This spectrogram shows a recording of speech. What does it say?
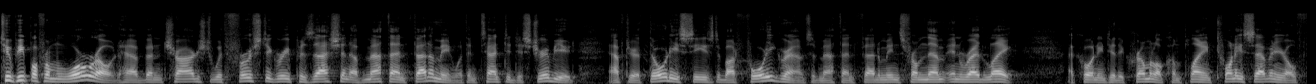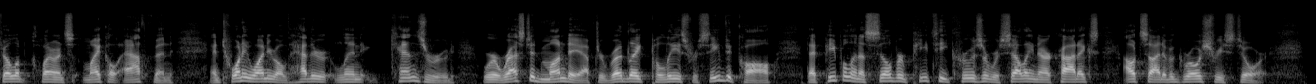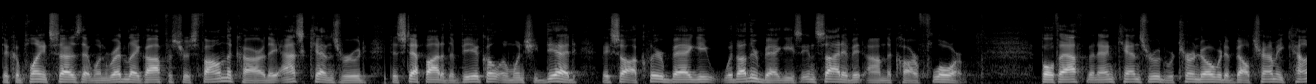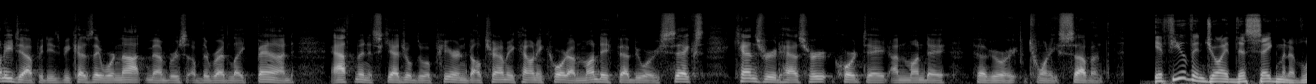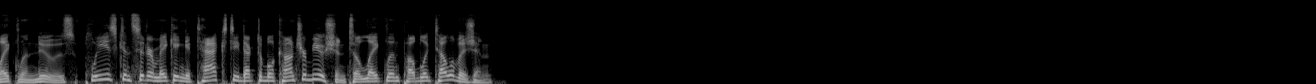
Two people from Warroad have been charged with first-degree possession of methamphetamine with intent to distribute after authorities seized about 40 grams of methamphetamines from them in Red Lake. According to the criminal complaint, 27-year-old Philip Clarence Michael Athman and 21-year-old Heather Lynn Kensrud were arrested Monday after Red Lake police received a call that people in a silver PT Cruiser were selling narcotics outside of a grocery store. The complaint says that when Red Lake officers found the car, they asked Kensrud to step out of the vehicle, and when she did, they saw a clear baggie with other baggies inside of it on the car floor. Both Athman and Kensrud were turned over to Beltrami County deputies because they were not members of the Red Lake Band. Athman is scheduled to appear in Beltrami County Court on Monday, February 6th. Kensrud has her court date on Monday, February 27th. If you've enjoyed this segment of Lakeland News, please consider making a tax-deductible contribution to Lakeland Public Television.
